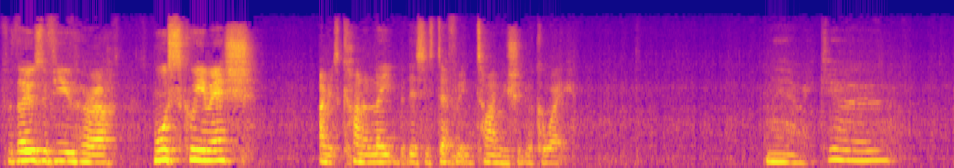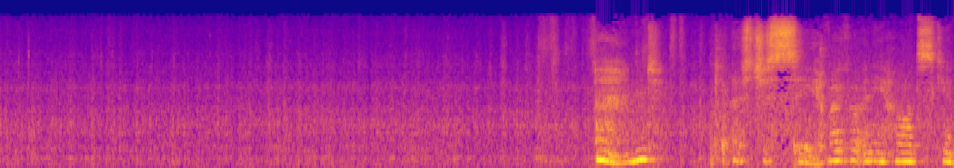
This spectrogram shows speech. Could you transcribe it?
For those of you who are more squeamish, Mean, it's kind of late, but this is definitely the time you should look away. There we go. And let's just see, have I got any hard skin?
